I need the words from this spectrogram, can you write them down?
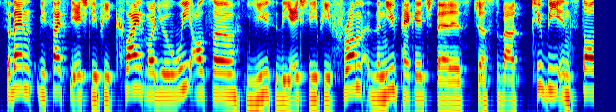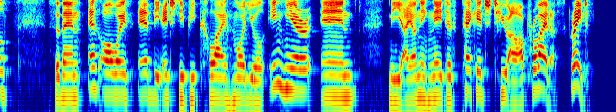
So then besides the HTTP client module, we also use the HTTP from the new package that is just about to be installed. So then as always, add the HTTP client module in here and the Ionic native package to our providers. Great.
